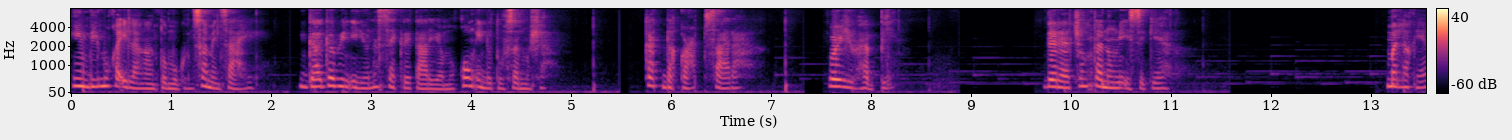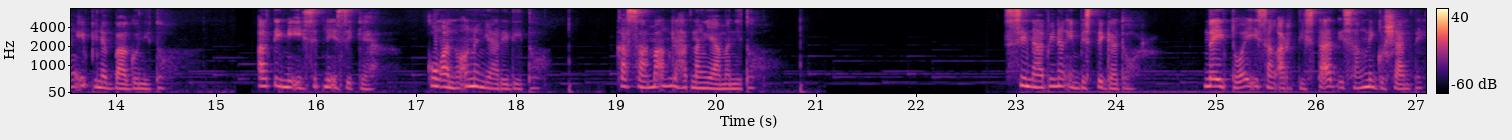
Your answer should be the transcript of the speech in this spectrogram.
Hindi mo kailangang tumugon sa mensahe. Gagawin iyon ng sekretarya mo kung inutusan mo siya. Cut the crap, Sarah. Where you have been? Diretsong tanong ni Ezekiel. Malaki ang ipinagbago nito. At iniisip ni Ezekiel kung ano ang nangyari dito. Kasama ang lahat ng yaman nito. Sinabi ng investigador na ito ay isang artista at isang negosyante.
